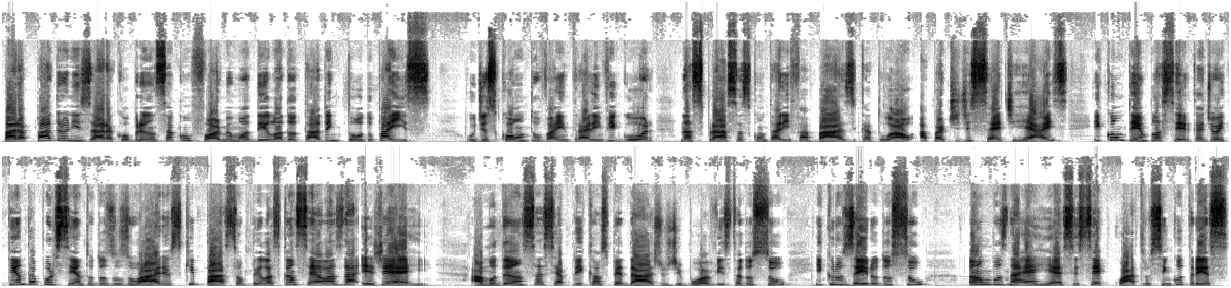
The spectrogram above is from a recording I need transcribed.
para padronizar a cobrança conforme o modelo adotado em todo o país. O desconto vai entrar em vigor nas praças com tarifa básica atual a partir de R$ 7,00 e contempla cerca de 80% dos usuários que passam pelas cancelas da EGR. A mudança se aplica aos pedágios de Boa Vista do Sul e Cruzeiro do Sul, ambos na RSC 453.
